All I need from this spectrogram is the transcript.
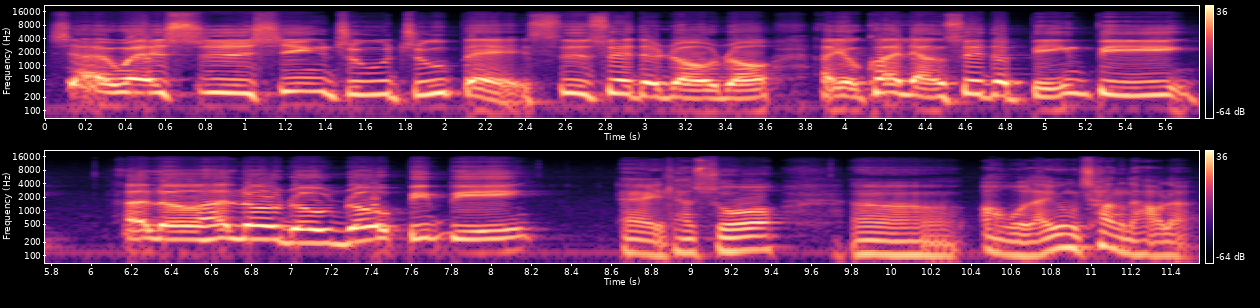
下一位是新竹竹北四岁的柔柔，还有快两岁的饼饼。Hello，Hello，柔柔饼饼。哎，他说，呃，哦，我来用唱的好了。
